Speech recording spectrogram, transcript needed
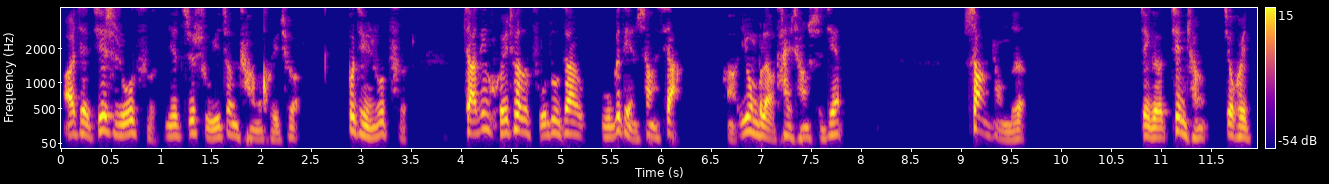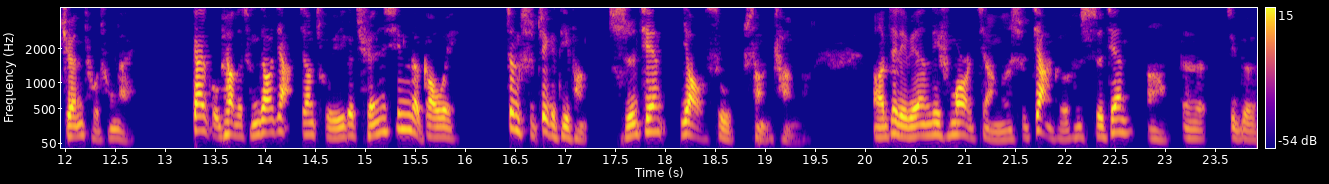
而且即使如此，也只属于正常的回撤。不仅如此，假定回撤的幅度在五个点上下，啊，用不了太长时间，上涨的这个进程就会卷土重来，该股票的成交价将处于一个全新的高位。正是这个地方。时间要素上场啊，这里边 Live More 讲的是价格和时间啊的这个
